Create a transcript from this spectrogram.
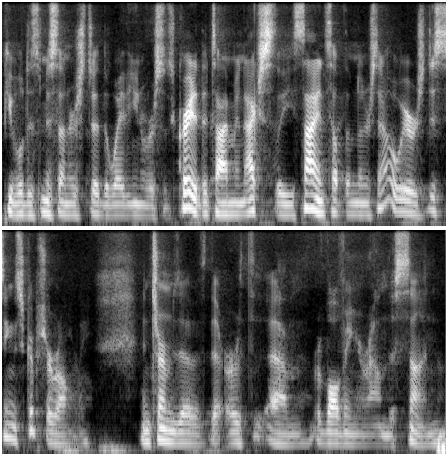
people just misunderstood the way the universe was created at the time. And actually, science helped them to understand, oh, we were just seeing scripture wrongly in terms of the earth um, revolving around the sun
